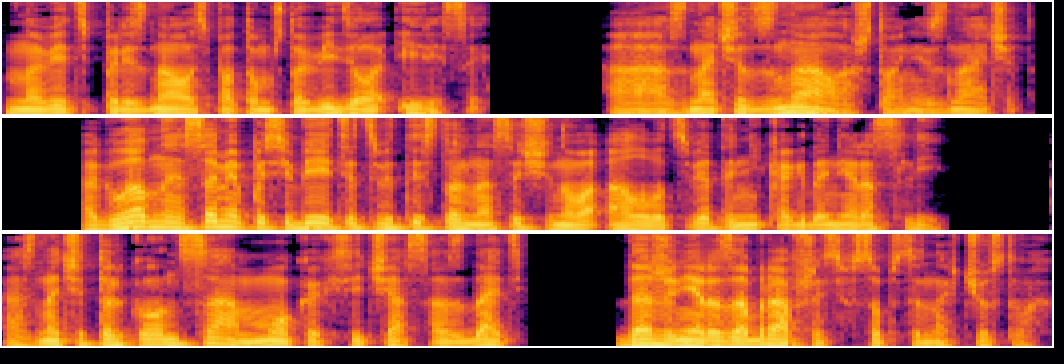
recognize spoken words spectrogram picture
но ведь призналась потом, что видела ирисы. А значит, знала, что они значат. А главное, сами по себе эти цветы столь насыщенного алого цвета никогда не росли. А значит, только он сам мог их сейчас создать, даже не разобравшись в собственных чувствах.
